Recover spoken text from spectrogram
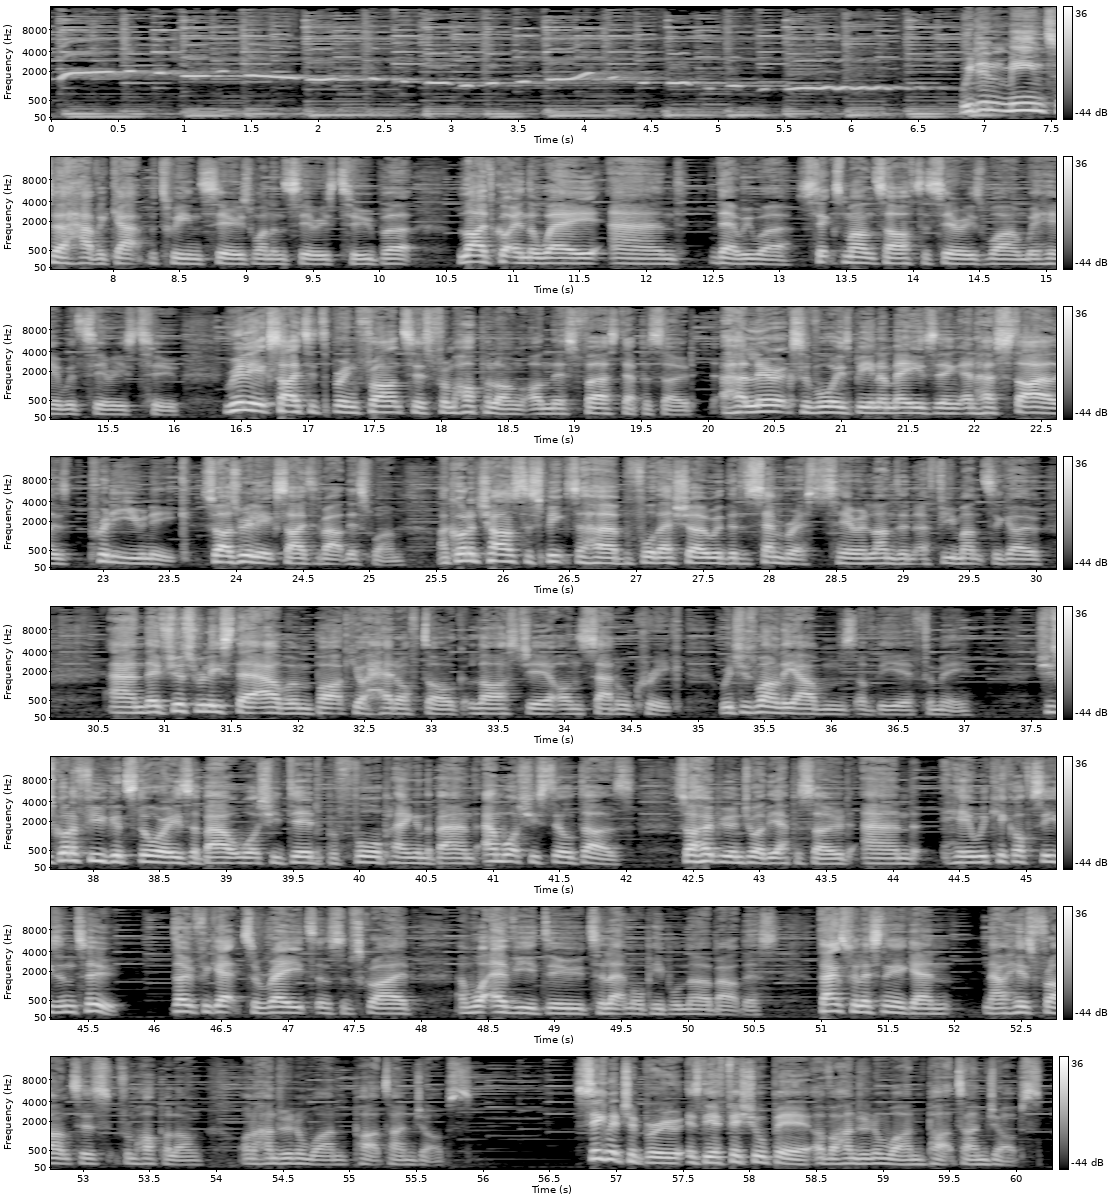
We didn't mean to have a gap between Series 1 and Series 2, but life got in the way, and there we were. Six months after Series 1, we're here with Series 2. Really excited to bring Frances from Hop Along on this first episode. Her lyrics have always been amazing, and her style is pretty unique. So I was really excited about this one. I got a chance to speak to her before their show with the Decemberists here in London a few months ago, and they've just released their album Bark Your Head Off Dog last year on Saddle Creek, which is one of the albums of the year for me. She's got a few good stories about what she did before playing in the band and what she still does. So I hope you enjoy the episode, and here we kick off season two. Don't forget to rate and subscribe, and whatever you do to let more people know about this. Thanks for listening again. Now, here's Frances from Hop Along on 101 Part Time Jobs. Signature Brew is the official beer of 101 part time jobs.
